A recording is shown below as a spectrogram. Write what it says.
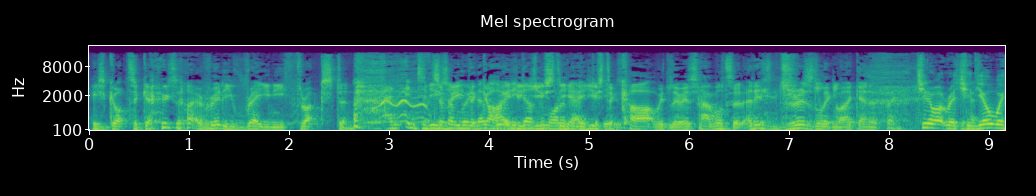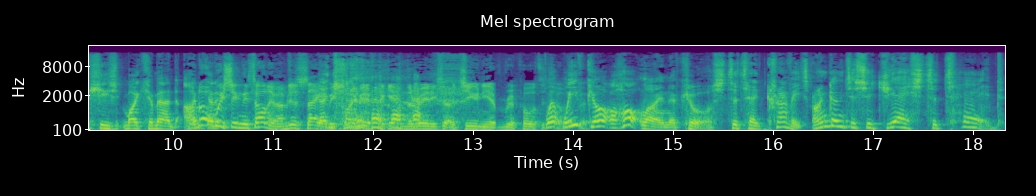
he's got to go to like a really rainy Thruxton And interview to meet the guy really who used to to yeah, used to cart with Lewis Hamilton, and it's drizzling like anything. Do you know what, Richard? Your wish is my command. I'm, not gonna- wishing this on him. I'm just saying it'd be quite good if they give him the really sort of junior reporter. Well, jobs, we've but- got a hotline, of course, to Ted Kravitz. I'm going to suggest to Ted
